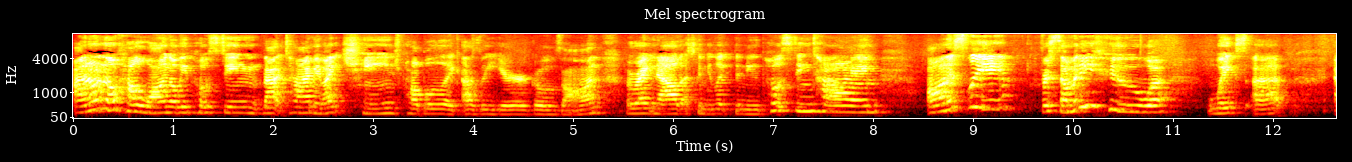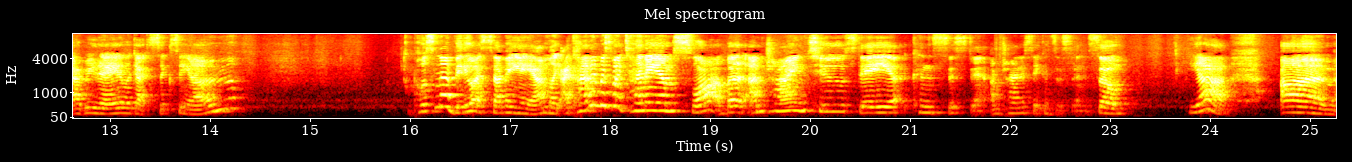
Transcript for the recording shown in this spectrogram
I don't know how long I'll be posting that time. It might change probably like as the year goes on. But right now, that's going to be like the new posting time. Honestly, for somebody who wakes up every day like at 6 a.m., posting that video at 7 a.m. Like I kind of missed my 10 a.m. slot, but I'm trying to stay consistent. I'm trying to stay consistent. So yeah, um,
